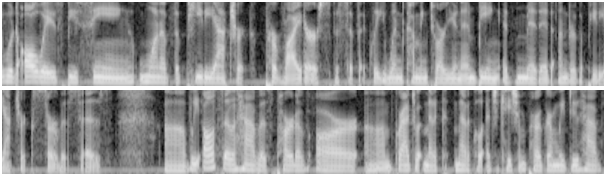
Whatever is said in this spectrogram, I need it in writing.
would always be seeing one of the pediatric providers specifically when coming to our unit and being admitted under the pediatric services. Uh, we also have, as part of our um, graduate medic- medical education program, we do have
